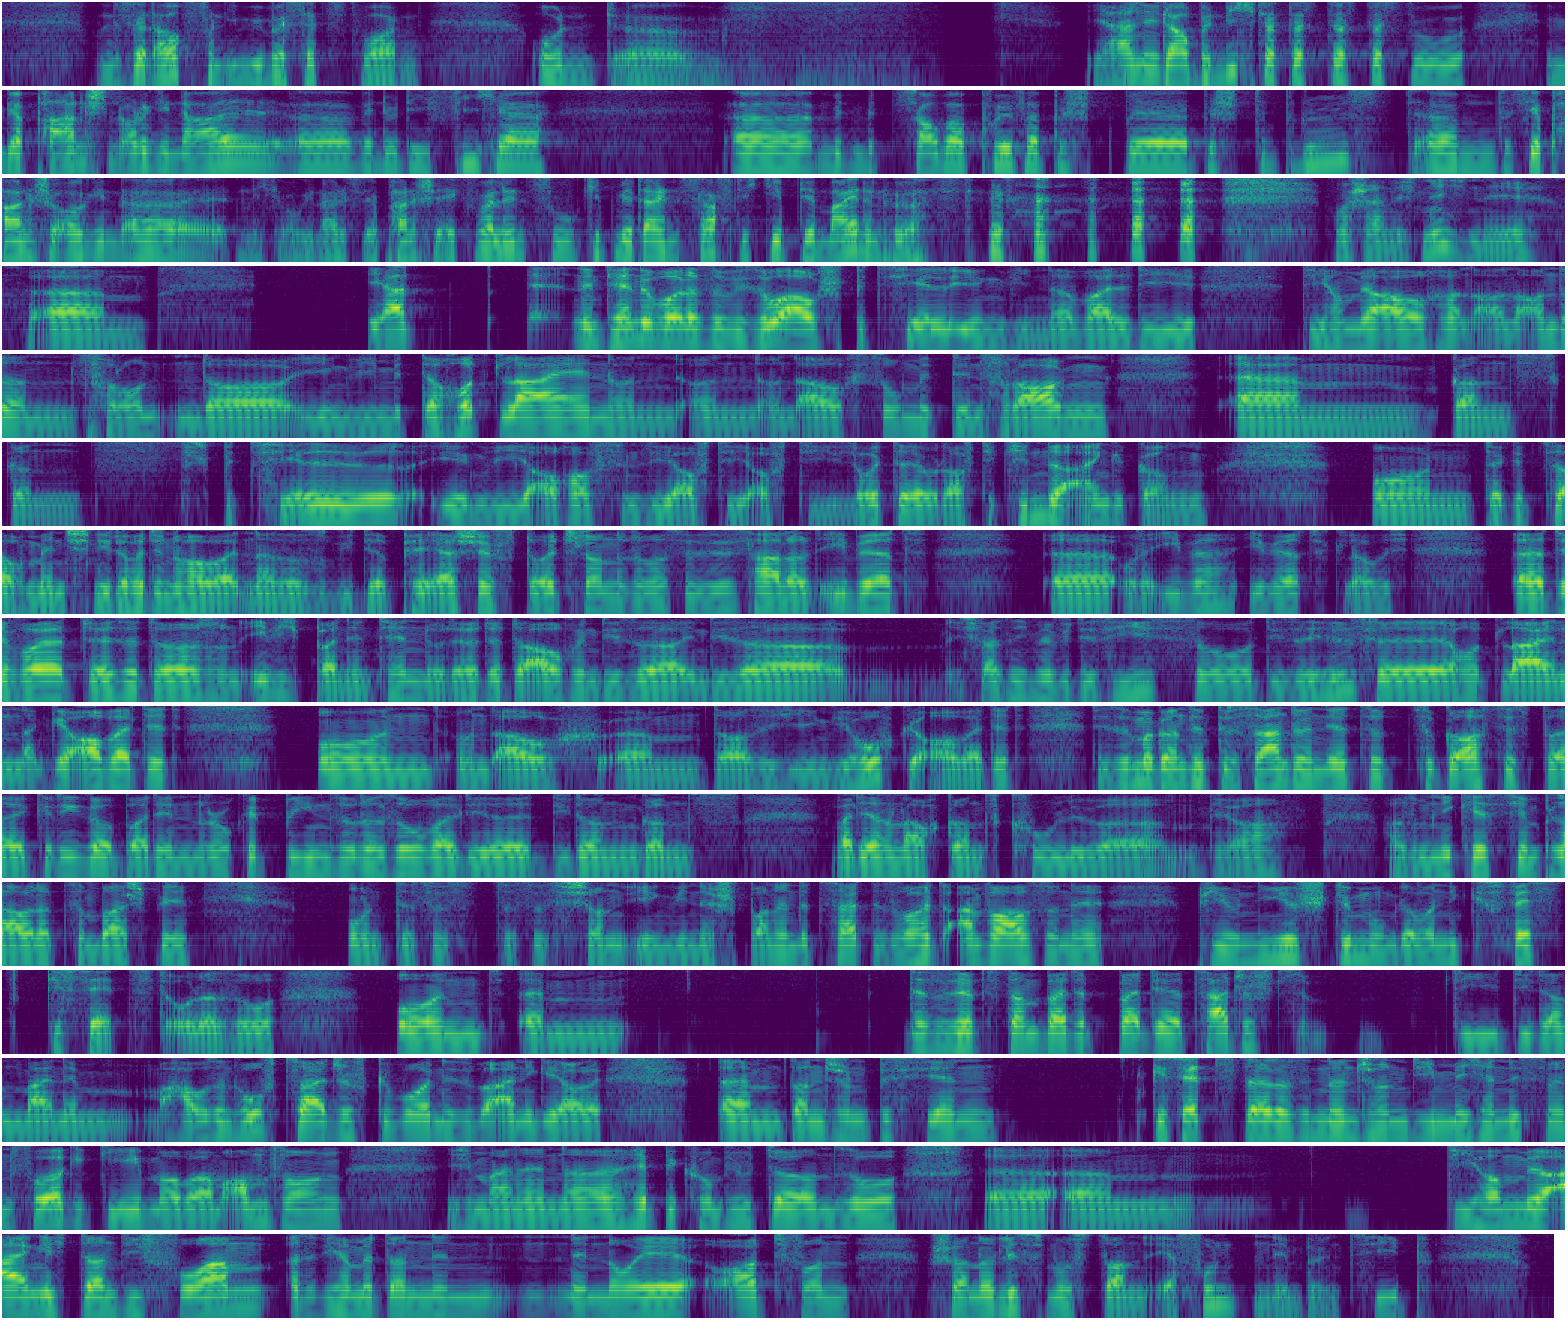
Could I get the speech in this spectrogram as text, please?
und es wird auch von ihm übersetzt worden. Und äh, ja, ich nee. glaube nicht, dass, dass, dass, dass du im japanischen Original, äh, wenn du die Viecher äh, mit, mit Zauberpulver besprühst, ähm, das japanische Original, äh, nicht Original, das japanische Äquivalent zu gib mir deinen Saft, ich gebe dir meinen hörst. Wahrscheinlich nicht, nee. Ähm, ja, äh, Nintendo war da sowieso auch speziell irgendwie, ne, weil die die haben ja auch an, an anderen Fronten da irgendwie mit der Hotline und, und, und auch so mit den Fragen ähm, ganz, ganz speziell irgendwie auch auf sind sie auf die, auf die Leute oder auf die Kinder eingegangen. Und da gibt es ja auch Menschen, die da heute noch arbeiten, also so wie der PR-Chef Deutschland oder was das ist, Harald Ebert, äh, oder Eber, Ebert, glaube ich, äh, der war ja, der ist ja da schon ewig bei Nintendo. Der hat ja da auch in dieser, in dieser, ich weiß nicht mehr, wie das hieß, so diese Hilfe-Hotline gearbeitet und, und auch ähm, da sich irgendwie hochgearbeitet. Das ist immer ganz interessant, wenn der zu, zu Gast ist bei Gregor, bei den Rocket Beans oder so, weil die, die dann ganz, weil der dann auch ganz cool über, ja, aus dem Nickkästchen plaudert zum Beispiel. Und das ist, das ist schon irgendwie eine spannende Zeit. Das war halt einfach auch so eine Pionierstimmung, da war nichts festgesetzt oder so. Und ähm, das ist jetzt dann bei der, bei der Zeitschrift, die, die dann meine Haus- und Hofzeitschrift geworden ist über einige Jahre, ähm, dann schon ein bisschen gesetzter, da sind dann schon die Mechanismen vorgegeben, aber am Anfang, ich meine, ne, Happy Computer und so, äh, ähm, die haben ja eigentlich dann die Form, also die haben ja dann eine, eine neue Art von Journalismus dann erfunden im Prinzip.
